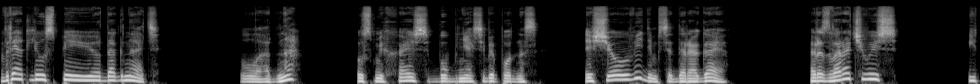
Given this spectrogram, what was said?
вряд ли успею ее догнать. «Ладно», — усмехаюсь, бубня себе под нос. «Еще увидимся, дорогая». Разворачиваюсь и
